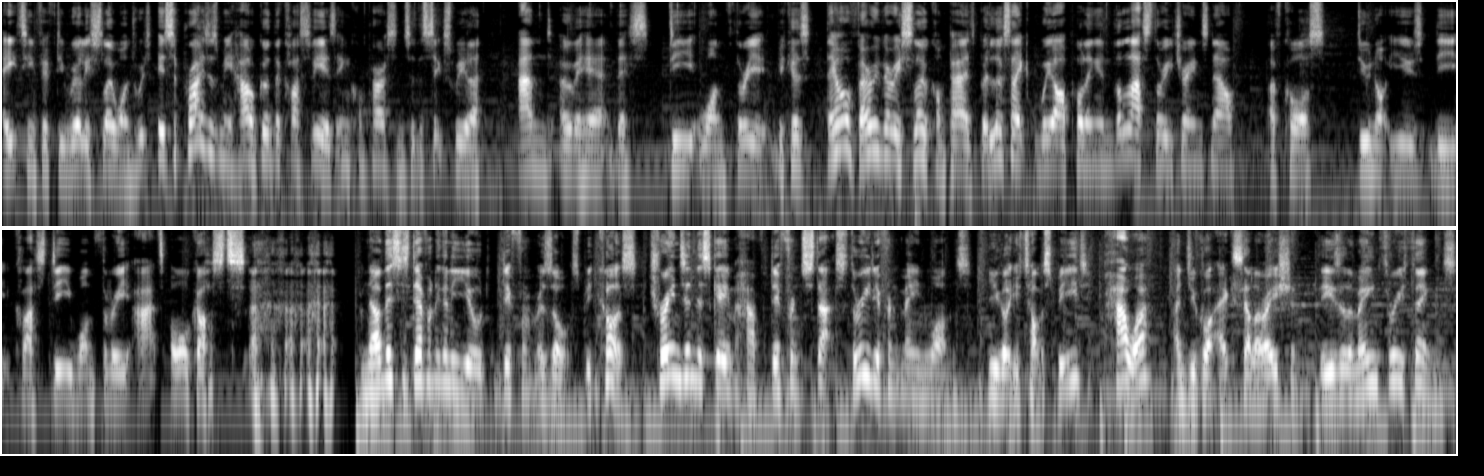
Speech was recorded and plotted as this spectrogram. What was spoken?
1850 really slow ones, which it surprises me how good the Class V is in comparison to the six-wheeler and over here this D13 because they are very, very slow compared. But it looks like we are pulling in the last three trains now, of course do not use the Class D13 at all costs. Now this is definitely going to yield different results because trains in this game have different stats, three different main ones. You got your top speed, power, and you've got acceleration. These are the main three things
